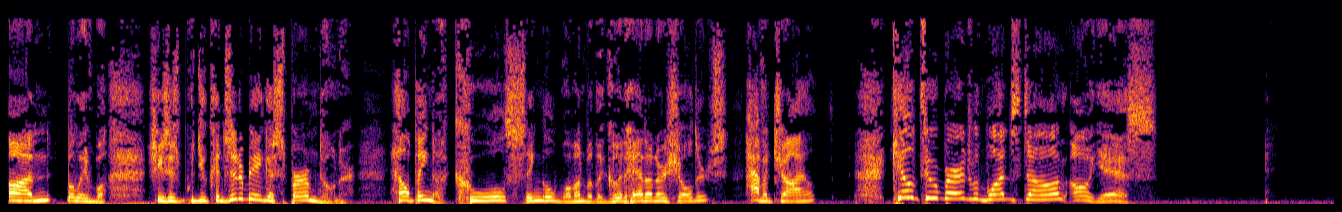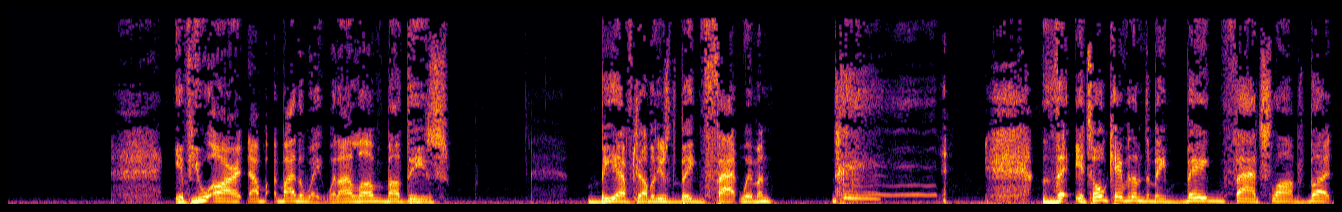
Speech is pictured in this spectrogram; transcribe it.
Unbelievable. She says, would you consider being a sperm donor? Helping a cool single woman with a good head on her shoulders? Have a child? Kill two birds with one stone? Oh, yes. If you are... Now, by the way, what I love about these BFWs, the big fat women... it's okay for them to be big, fat slobs, but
